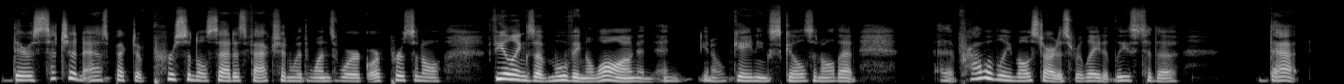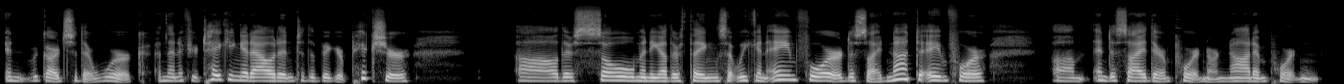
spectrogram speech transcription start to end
there's such an aspect of personal satisfaction with one's work or personal feelings of moving along and, and you know gaining skills and all that uh, probably most artists relate at least to the that in regards to their work and then if you're taking it out into the bigger picture oh there's so many other things that we can aim for or decide not to aim for um, and decide they're important or not important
